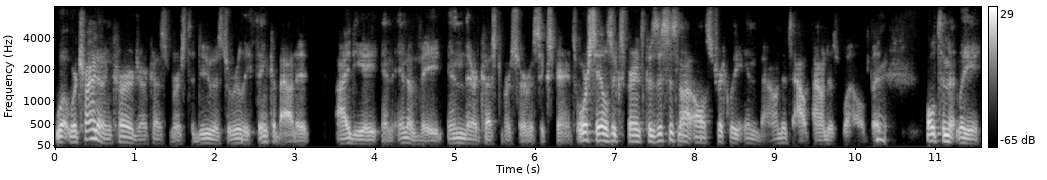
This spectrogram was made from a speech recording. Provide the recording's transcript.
what we're trying to encourage our customers to do is to really think about it ideate and innovate in their customer service experience or sales experience because this is not all strictly inbound it's outbound as well. But right. ultimately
